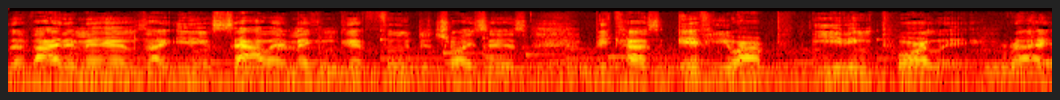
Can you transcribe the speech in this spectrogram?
the vitamins, like eating salad, making good food choices, because if you are eating poorly, right?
